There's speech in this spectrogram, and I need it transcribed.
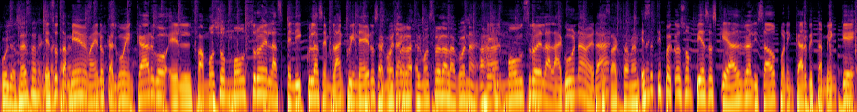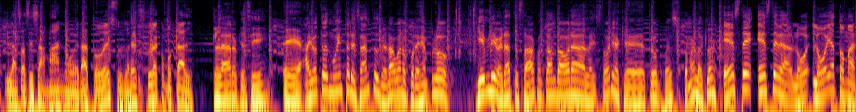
Julio César. Eso también me imagino que algún encargo, el famoso monstruo de las películas en blanco y negro, ¿se El monstruo, de la, acuerdan? el monstruo de la laguna. Ajá. El monstruo de la laguna, ¿verdad? Exactamente. Este tipo de cosas son piezas que has realizado por encargo y también que las haces a mano, ¿verdad? Todo esto, la Es- escultura como tal. Claro que sí. Eh, hay otras muy interesantes, ¿verdad? Bueno, por ejemplo, Gimli, ¿verdad? Te estaba contando ahora la historia que tú puedes tomarla, claro. Este, este, vea, lo, lo voy a tomar.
